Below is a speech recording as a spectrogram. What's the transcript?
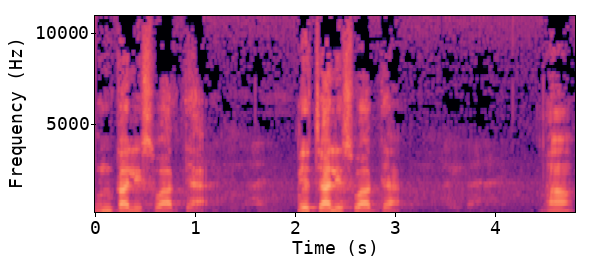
उनतालीसवा अध्याय। ये चालीसवा अध्याय। हाँ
